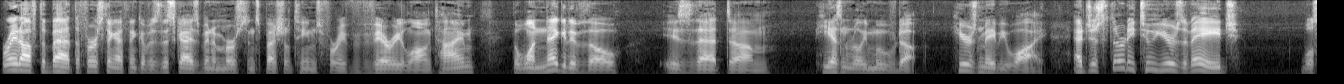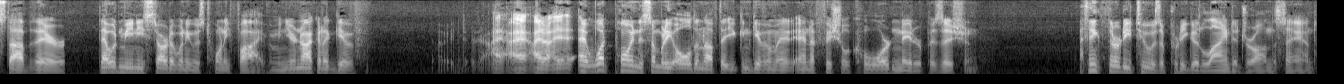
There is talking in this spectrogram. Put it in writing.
right off the bat, the first thing I think of is this guy's been immersed in special teams for a very long time. The one negative, though, is that um, he hasn't really moved up. Here's maybe why. At just 32 years of age, we'll stop there. That would mean he started when he was 25. I mean, you're not going to give I, I, I, at what point is somebody old enough that you can give him a, an official coordinator position? I think 32 is a pretty good line to draw in the sand.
